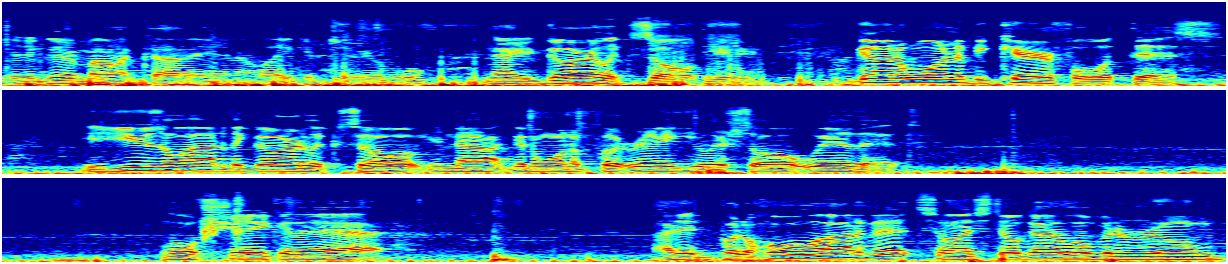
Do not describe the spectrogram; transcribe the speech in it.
Get a good amount of cayenne. I like it terrible. Now your garlic salt here. Gonna want to be careful with this. You use a lot of the garlic salt, you're not gonna want to put regular salt with it. A little shake of that. I didn't put a whole lot of it, so I still got a little bit of room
